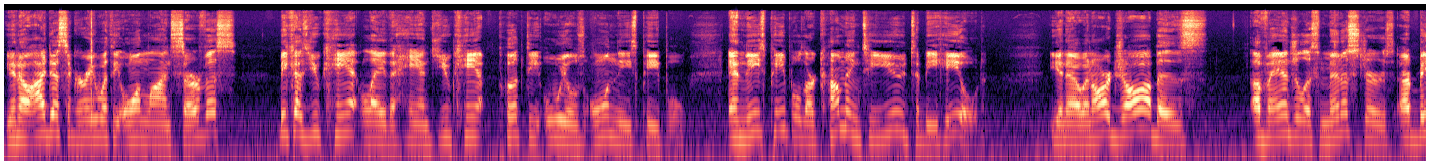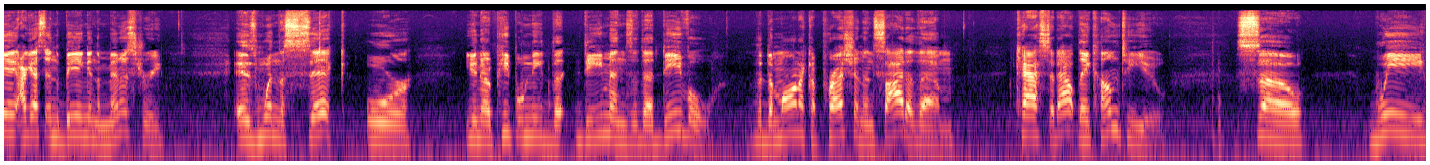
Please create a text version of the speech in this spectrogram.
You know, I disagree with the online service because you can't lay the hands, you can't put the oils on these people. And these people are coming to you to be healed. You know, and our job as evangelist ministers, or being, I guess, in the being in the ministry, is when the sick or, you know, people need the demons, the devil, the demonic oppression inside of them, cast it out, they come to you. So, we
